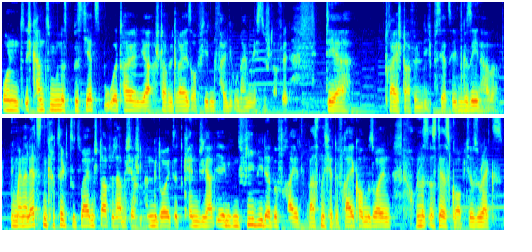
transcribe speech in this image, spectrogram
Und ich kann zumindest bis jetzt beurteilen, ja, Staffel 3 ist auf jeden Fall die unheimlichste Staffel der drei Staffeln, die ich bis jetzt eben gesehen habe. In meiner letzten Kritik zur zweiten Staffel habe ich ja schon angedeutet, Kenji hat irgendein Vieh wieder befreit, was nicht hätte freikommen sollen. Und das ist der Scorpius Rex.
